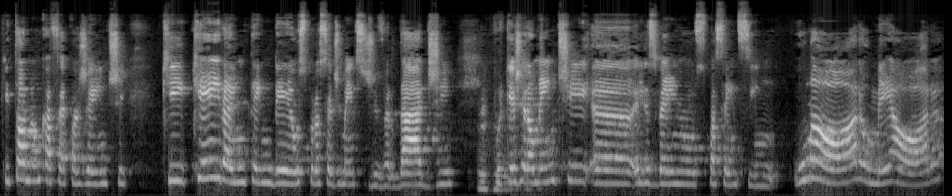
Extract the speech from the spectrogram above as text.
que tome um café com a gente, que queira entender os procedimentos de verdade, uhum. porque geralmente uh, eles vêm os pacientes em uma hora ou meia hora,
